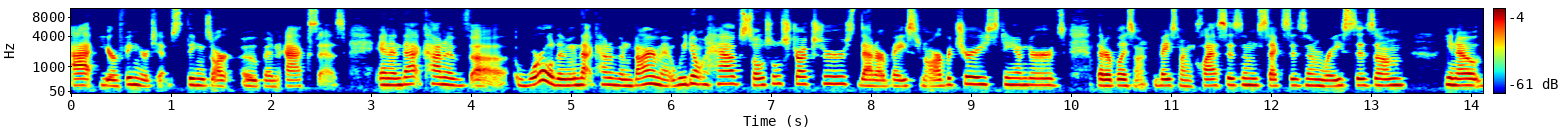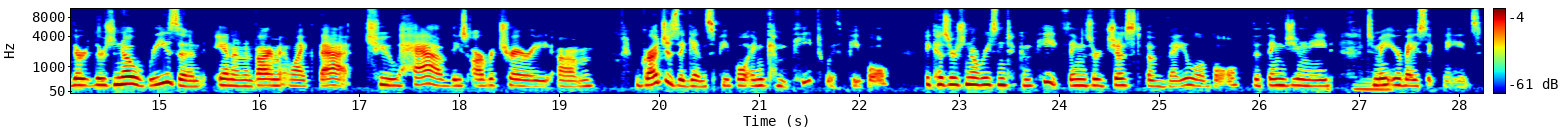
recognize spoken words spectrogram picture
at your fingertips. Things are open access. And in that kind of uh, world and in that kind of environment, we don't have social structures that are based on arbitrary standards, that are based on based on classism, sexism, racism. You know, there, there's no reason in an environment like that to have these arbitrary um, grudges against people and compete with people because there's no reason to compete. Things are just available, the things you need mm. to meet mm. your basic needs,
